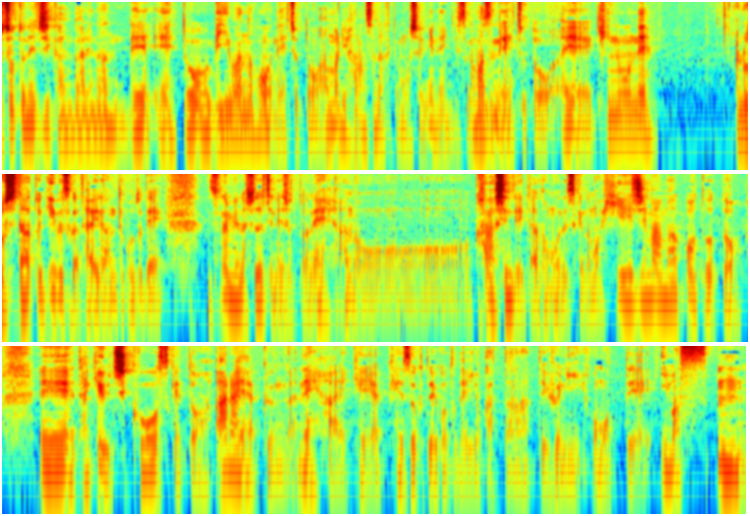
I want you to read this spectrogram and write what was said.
ちょっとね時間があれなんでえっ、ー、と B1 の方ねちょっとあんまり話せなくて申し訳ないんですがまずねちょっと、えー、昨日ねロシターとギブスが対談ということで、宇都宮の人たちね、ちょっとね、あのー、悲しんでいたと思うんですけども、比江島誠と、えー、竹内康介と荒谷くんがね、はい、契約継続ということでよかったなっていうふうに思っています。うん。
